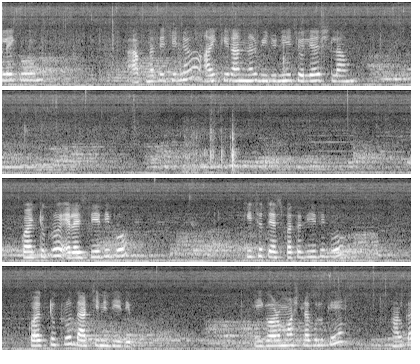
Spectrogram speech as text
আলাইকুম আপনাদের জন্য আইকে রান্নার ভিডিও নিয়ে চলে আসলাম। কয়েক টুকরো এলাচ দিয়ে দিব। কিছু তেজপাতা দিয়ে দিব। কয়েক টুকরো দারচিনি দিয়ে দিব। এই গরম মশলাগুলোকে হালকা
